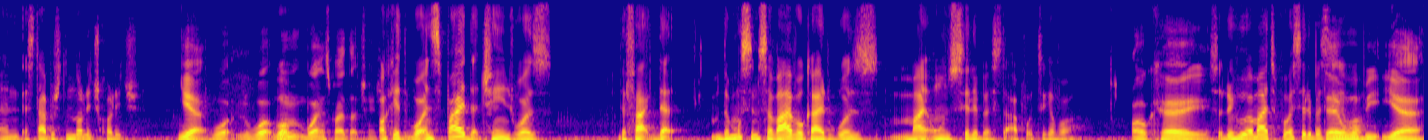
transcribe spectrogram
and establish the knowledge college? Yeah. What what Well- what, inspired that change? Okay, what inspired that change was the fact that the Muslim Survival Guide was my own syllabus that I put together. Okay. So then who am I to put a syllabus There together? will be yeah.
